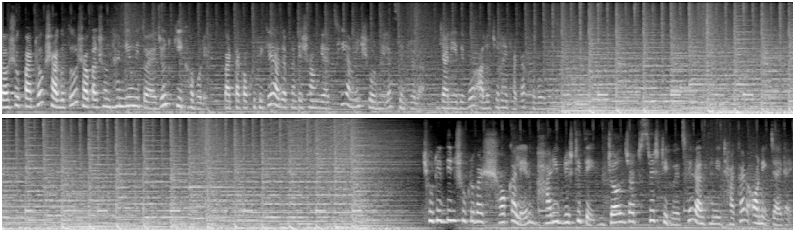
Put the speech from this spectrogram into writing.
দর্শক, পাঠক, স্বাগত। সকাল সন্ধ্যার নিয়মিত আয়োজন কি খবরে? বার্তা কক্ষ থেকে আজ আপনাদের সঙ্গে আছি আমি শর্মিলা সেন্ট্রেলা জানিয়ে দেব আলোচনায় থাকা খবরগুলো। ছুটির দিন শুক্রবার সকালের ভারী বৃষ্টিতে জলজট সৃষ্টি হয়েছে রাজধানী ঢাকার অনেক জায়গায়।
